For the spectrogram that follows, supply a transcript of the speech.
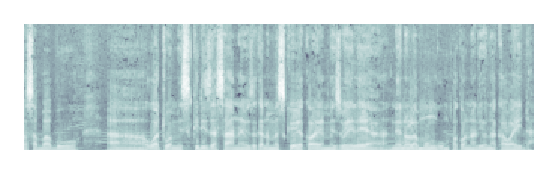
kwa sababu uh, watu wamesikiliza sana, inawezekana masikio yakawa yamezoelea neno la Mungu mpaka wanaliona kawaida,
